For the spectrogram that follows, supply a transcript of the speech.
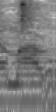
on my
